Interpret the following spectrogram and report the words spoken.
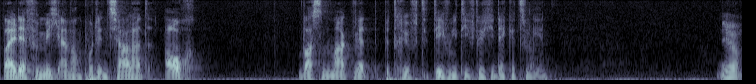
weil der für mich einfach ein Potenzial hat, auch was einen Marktwert betrifft, definitiv durch die Decke zu gehen. Ja.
